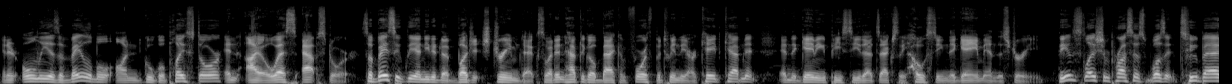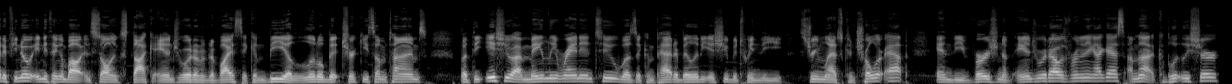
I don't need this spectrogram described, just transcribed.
and it only is available on Google Play Store and iOS App Store. So basically I needed a budget Stream Deck, so I didn't have to go back and forth between the arcade cabinet and the gaming PC that's actually hosting the game and the stream. The installation process wasn't too bad. If you know anything about installing stock Android on a device, it can be a little bit tricky sometimes, but the issue I mainly ran into was a compatibility issue between the Streamlabs controller app and the version of Android I was running, I guess. I'm not completely sure,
